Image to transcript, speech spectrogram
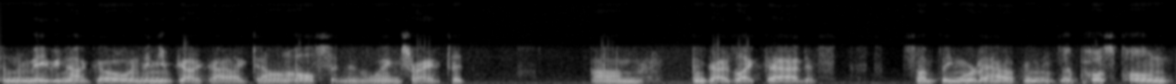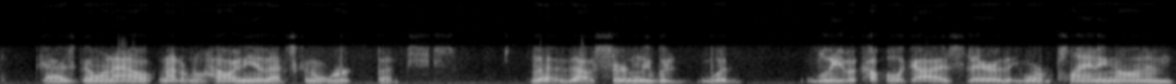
to maybe not go, and then you've got a guy like Dallin Hall sitting in the wings, right? That um, and guys like that, if something were to happen, they're postponed guys going out, and I don't know how any of that's going to work, but that, that certainly would would leave a couple of guys there that you weren't planning on, and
